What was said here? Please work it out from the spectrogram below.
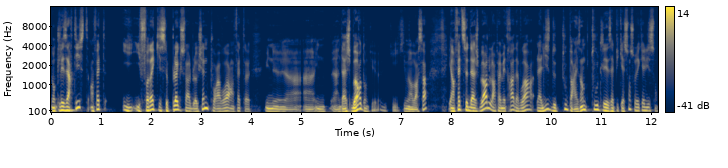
Donc, les artistes, en fait, il, il faudrait qu'ils se pluguent sur la blockchain pour avoir, en fait, une, un, un- une- un dashboard, donc, euh, qui, qui vont avoir ça. Et en fait, ce dashboard leur permettra d'avoir la liste de tout, par exemple, toutes les applications sur lesquelles ils sont.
